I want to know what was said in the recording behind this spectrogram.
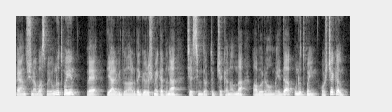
Beğen tuşuna basmayı unutmayın ve diğer videolarda görüşmek adına Chess 24 Türkçe kanalına abone olmayı da unutmayın. Hoşçakalın.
